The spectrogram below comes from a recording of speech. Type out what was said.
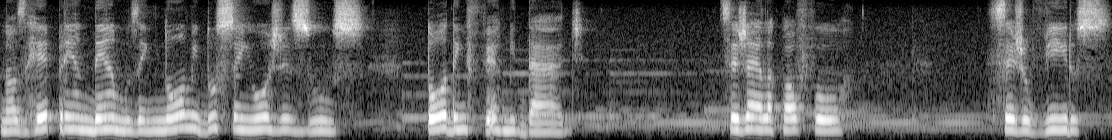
Nós repreendemos em nome do Senhor Jesus toda enfermidade, seja ela qual for, seja o vírus,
